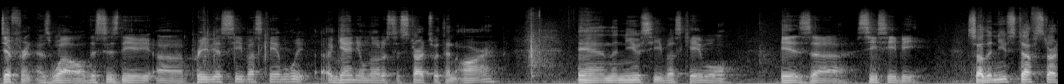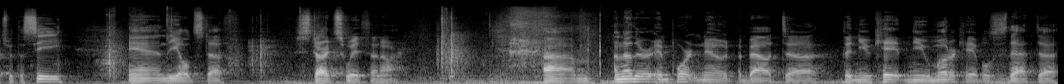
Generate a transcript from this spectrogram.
different as well. This is the uh, previous C-bus cable. Again, you'll notice it starts with an R. And the new C-bus cable is uh, CCB. So the new stuff starts with the C, and the old stuff starts with an R. Um, another important note about uh, the new, new motor cables is that uh,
